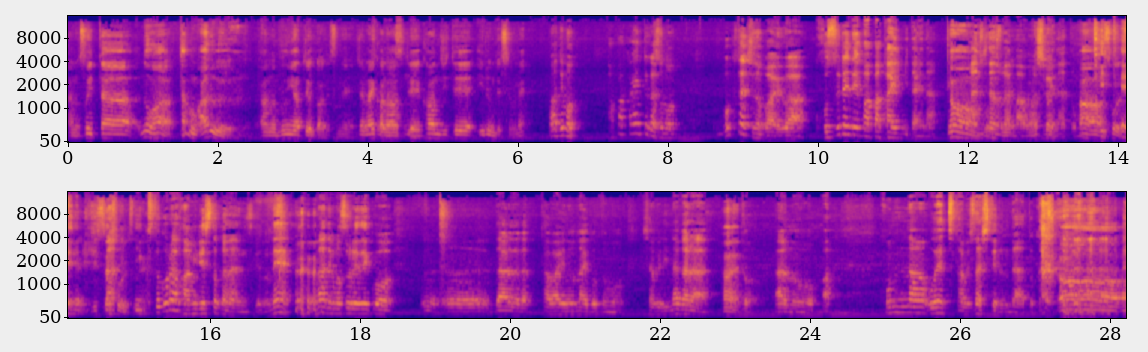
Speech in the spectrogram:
あのそういったのは多分あるあの分野というかですねじゃないかなって感じているんですよね。まあでもパパ会っていうかその僕たちの場合は子連れでパパ会みたいな感じなのがまあ面白いなと思っていて。行くところはファミレスとかなんですけどね。まあでもそれでこううだらだらたわいのないことも喋りながらちはい。ょっと、あのあこんなおやつ食べさせてるんだとか。ああ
